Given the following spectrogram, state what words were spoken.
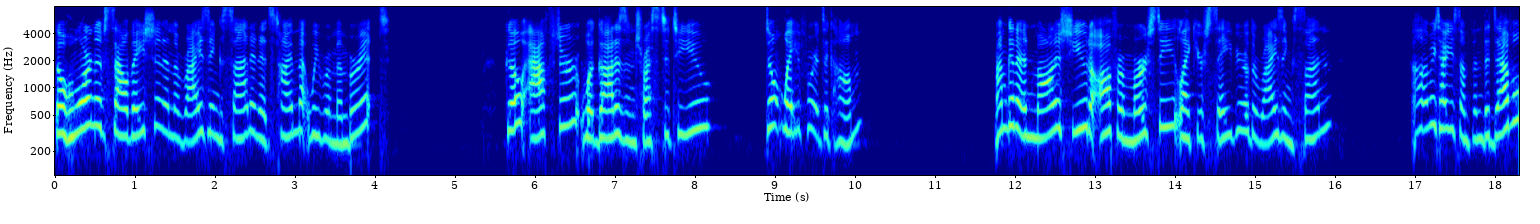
the horn of salvation and the rising sun, and it's time that we remember it. Go after what God has entrusted to you. Don't wait for it to come. I'm going to admonish you to offer mercy like your Savior, the rising sun. Now, let me tell you something the devil,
